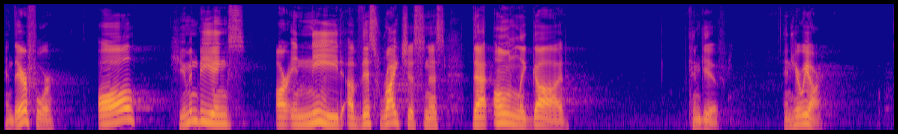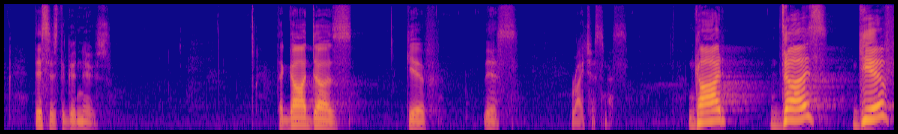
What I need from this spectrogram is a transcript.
And therefore, all human beings are in need of this righteousness that only God can give. And here we are. This is the good news that God does give this righteousness. God does give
